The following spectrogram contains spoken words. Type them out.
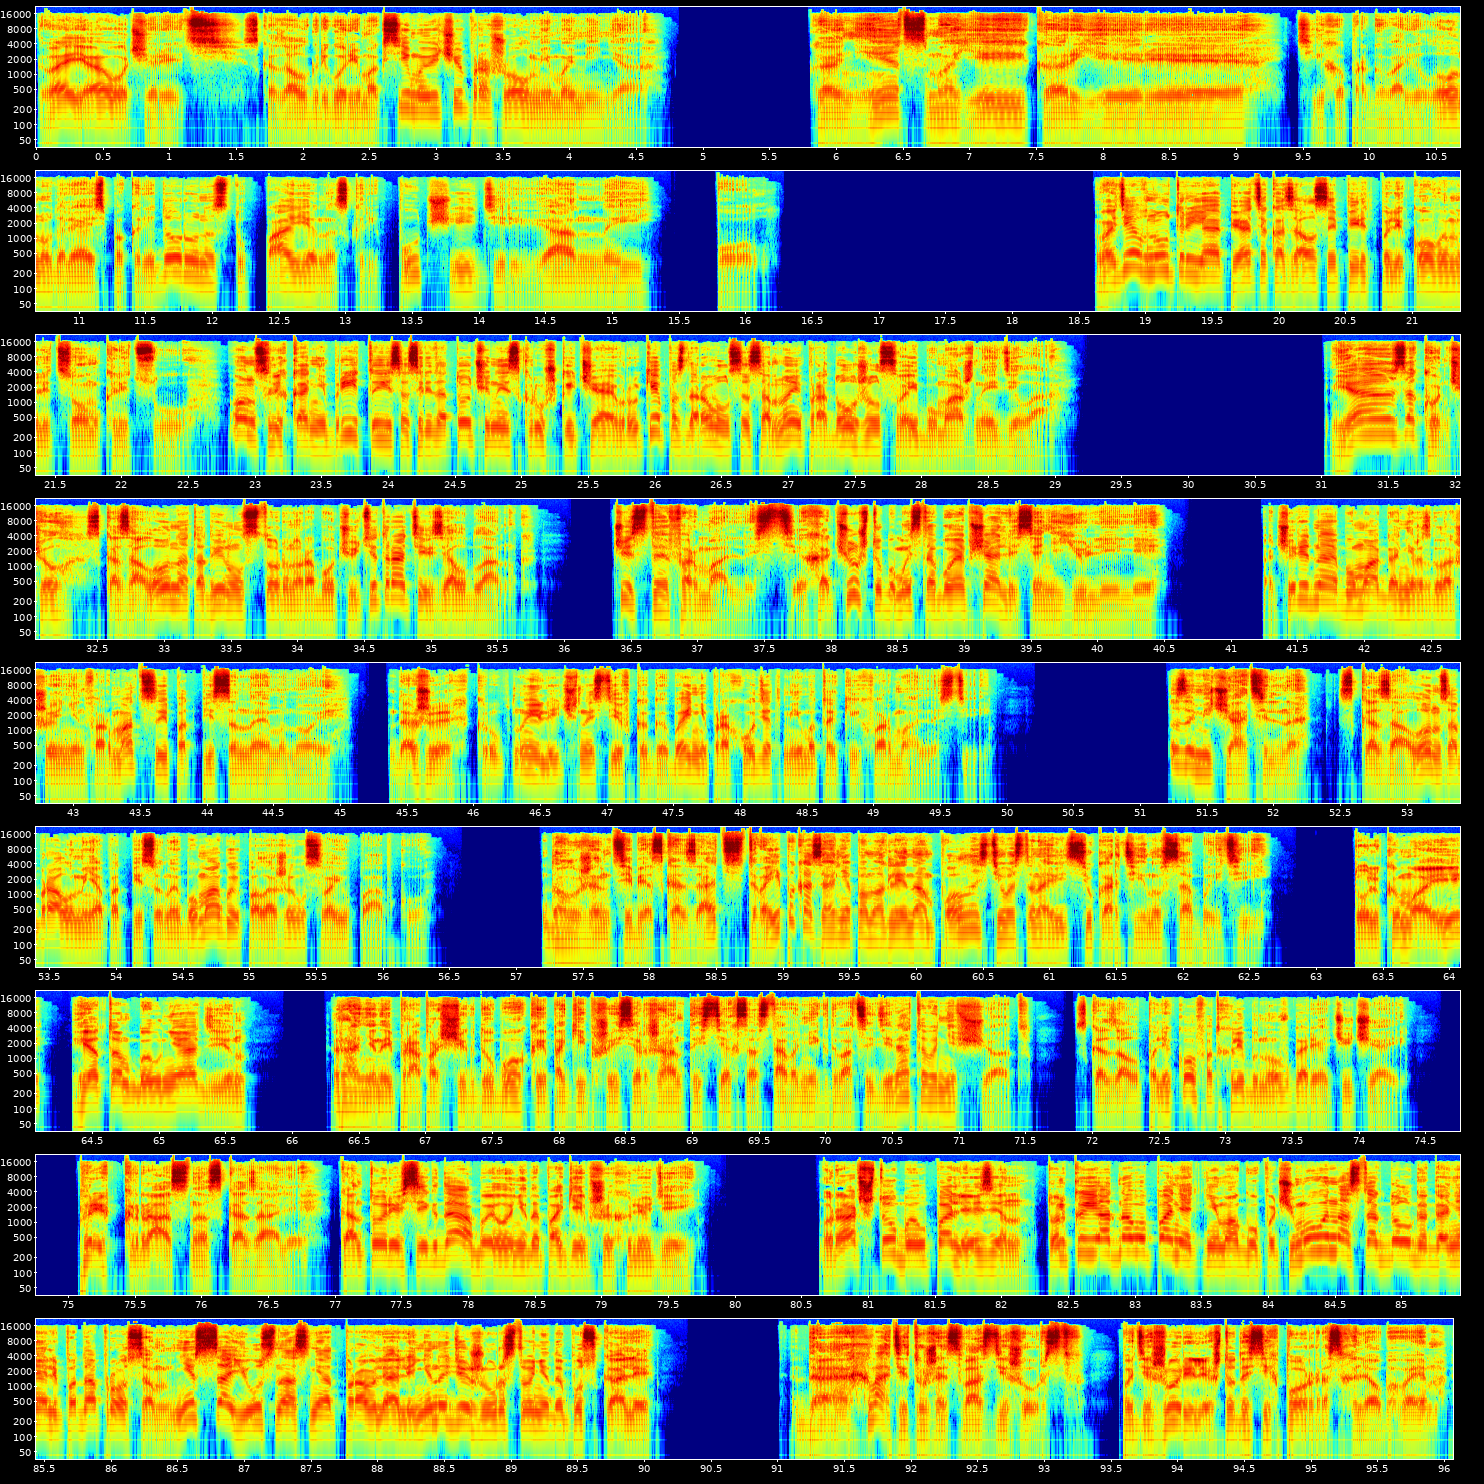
«Твоя очередь», — сказал Григорий Максимович и прошел мимо меня. «Конец моей карьере», — тихо проговорил он, удаляясь по коридору, наступая на скрипучий деревянный пол. Войдя внутрь, я опять оказался перед Поляковым лицом к лицу. Он слегка небритый, сосредоточенный, с кружкой чая в руке, поздоровался со мной и продолжил свои бумажные дела. «Я закончил», — сказал он, отодвинул в сторону рабочую тетрадь и взял бланк. «Чистая формальность. Хочу, чтобы мы с тобой общались, а не юлили». Очередная бумага о неразглашении информации, подписанная мной. Даже крупные личности в КГБ не проходят мимо таких формальностей. «Замечательно», — сказал он, забрал у меня подписанную бумагу и положил свою папку. «Должен тебе сказать, твои показания помогли нам полностью восстановить всю картину событий». «Только мои? Я там был не один». Раненый прапорщик Дубок и погибший сержант из тех состава МиГ-29 не в счет», — сказал Поляков, отхлебнув горячий чай. «Прекрасно сказали. Конторе всегда было не до погибших людей». «Рад, что был полезен. Только я одного понять не могу. Почему вы нас так долго гоняли по допросам? Ни в союз нас не отправляли, ни на дежурство не допускали». «Да хватит уже с вас дежурств. Подежурили, что до сих пор расхлебываем.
